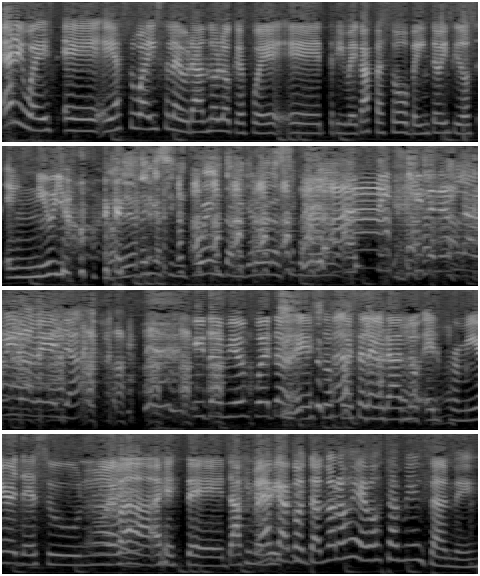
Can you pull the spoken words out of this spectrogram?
anyways, eh, ella estuvo ahí celebrando lo que fue eh, Tribeca Festival 2022 en New York. Cuando yo tenga 50, me quiero ver así como... Así, y tener la vida de ella. Y también fue, esto fue celebrando el premiere de su nueva este, documentary. acá contando los evos también, Sandy.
